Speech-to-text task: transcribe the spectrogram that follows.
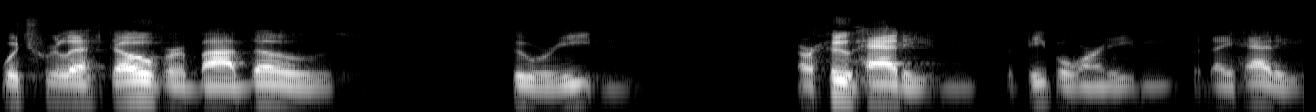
which were left over by those who were eaten, or who had eaten. The people weren't eating, but they had eaten.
